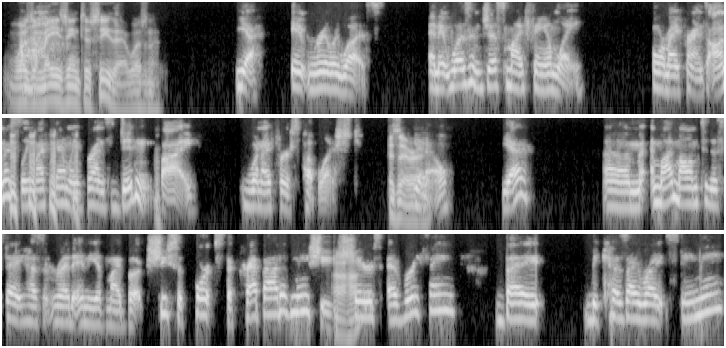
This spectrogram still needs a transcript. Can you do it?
was Ah. amazing to see. That wasn't it? Yeah, it really was. And it wasn't just my family or my friends. Honestly, my family and friends didn't buy when I first published, Is that right? you know? Yeah. Um, and my mom to this day hasn't read any of my books. She supports the crap out of me. She Uh-huh. shares everything, but because I write steamy,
